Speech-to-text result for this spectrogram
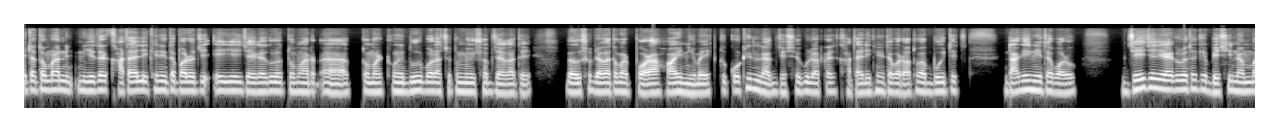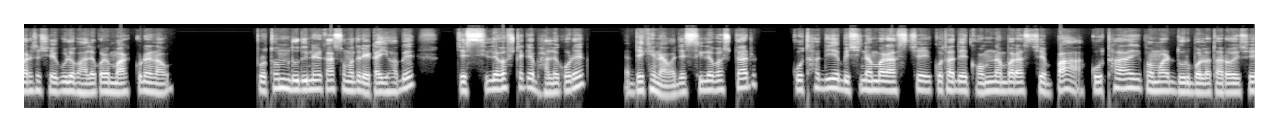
এটা তোমরা নিজেদের খাতায় লিখে নিতে পারো যে এই এই জায়গাগুলো তোমার তোমার একটু দুর্বল আছে তুমি ওইসব জায়গাতে বা ওইসব জায়গা তোমার পড়া হয়নি বা একটু কঠিন লাগছে সেগুলো একটা খাতায় লিখে নিতে পারো অথবা বইতে দাগিয়ে নিতে পারো। যেই যে জায়গাগুলো থেকে বেশি নাম্বার আছে সেগুলো ভালো করে মার্ক করে নাও। প্রথম দুদিনের কাজ তোমাদের এটাই হবে যে সিলেবাসটাকে ভালো করে দেখে নেওয়া যে সিলেবাসটার কোথা দিয়ে বেশি নাম্বার আসছে, কোথা দিয়ে কম নাম্বার আসছে বা কোথায় তোমার দুর্বলতা রয়েছে,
